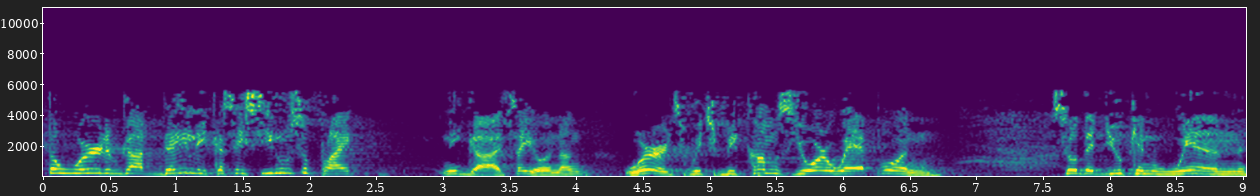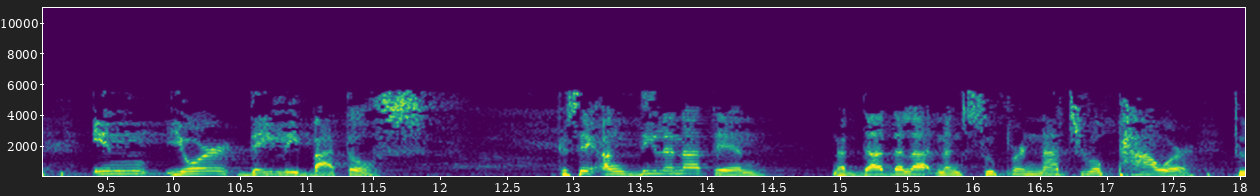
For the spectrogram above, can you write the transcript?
the word of God daily kasi sinusupply ni God sa iyo ng words which becomes your weapon so that you can win in your daily battles. Kasi ang dila natin, nagdadala ng supernatural power to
